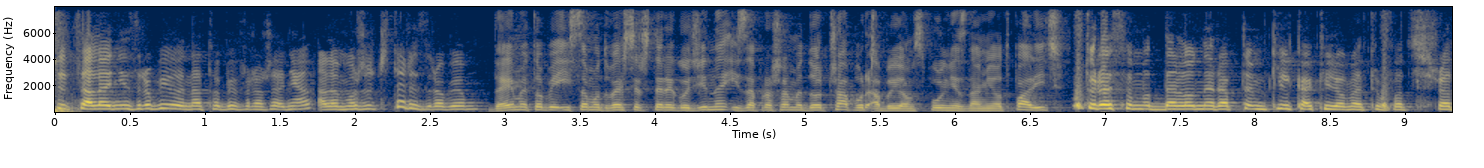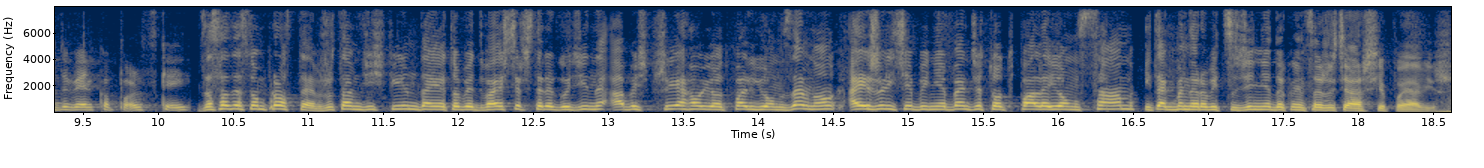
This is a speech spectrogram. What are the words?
Trzy cale nie zrobiły na tobie wrażenia, ale może cztery zrobią, Dajemy tobie i Samu 24 godziny i zapraszamy do Czapur, aby ją wspólnie z nami odpalić. które są oddalone raptem kilka kilometrów od Środy Wielkopolskiej. Zasady są proste. Wrzucam dziś film, daję tobie 24 godziny, abyś przyjechał i odpalił ją ze mną, a jeżeli ciebie nie będzie, to odpalę ją sam i tak będę robić codziennie do końca życia, aż się pojawisz.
